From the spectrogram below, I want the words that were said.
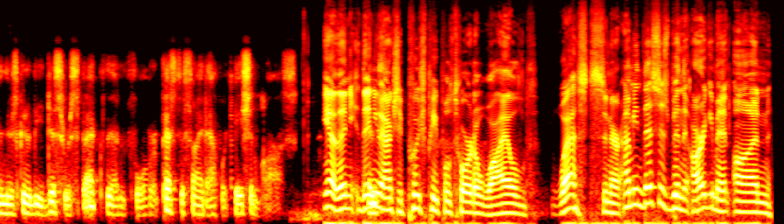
And there's going to be disrespect then for pesticide application laws. Yeah, then then and, you actually push people toward a wild west scenario. I mean, this has been the argument on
